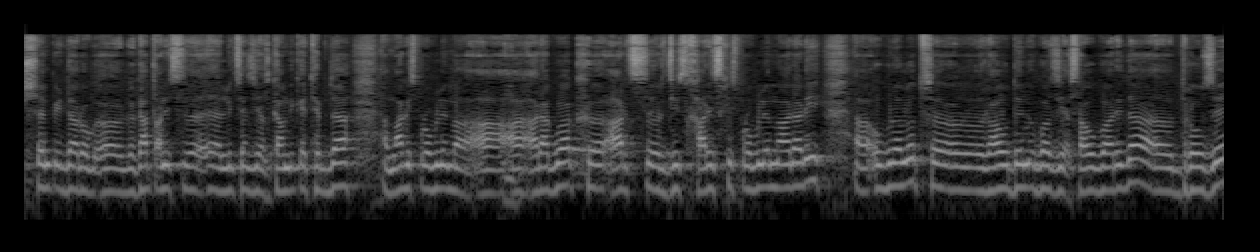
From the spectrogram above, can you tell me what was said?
შემპირდა რომ გატანის ლიცენზიას გამიკეთებდა, მაგის პრობლემა არ აგვაქვს, არც რძის ხარისხის პრობლემა არ არის, უბრალოდ რაოდენობაზეა საუბარი და დროზე,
